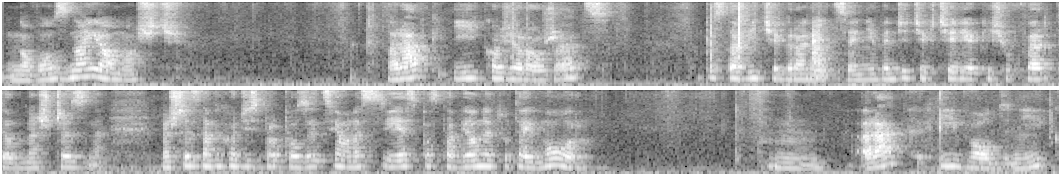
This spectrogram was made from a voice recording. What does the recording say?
nową znajomość. Rak i koziorożec. Postawicie granice, nie będziecie chcieli jakiejś oferty od mężczyzny. Mężczyzna wychodzi z propozycją, jest postawiony tutaj mur. Mm. Rak i wodnik.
